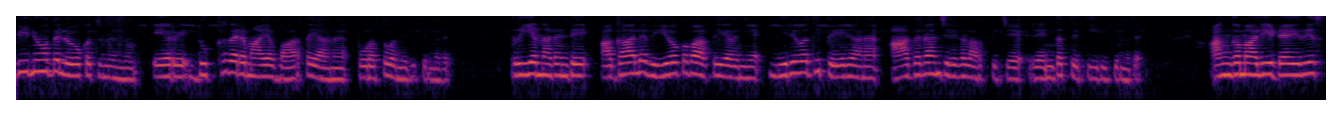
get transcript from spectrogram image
വിനോദ ലോകത്തു നിന്നും ഏറെ ദുഃഖകരമായ വാർത്തയാണ് പുറത്തു വന്നിരിക്കുന്നത്. പ്രിയ നടന്റെ അകാല വിയോഗ വാർത്തയറിഞ്ഞ് നിരവധി പേരാണ് ആദരാഞ്ജലികൾ അർപ്പിച്ച് രംഗത്തെത്തിയിരിക്കുന്നത്. അങ്കമാലി ഡയറീസ്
